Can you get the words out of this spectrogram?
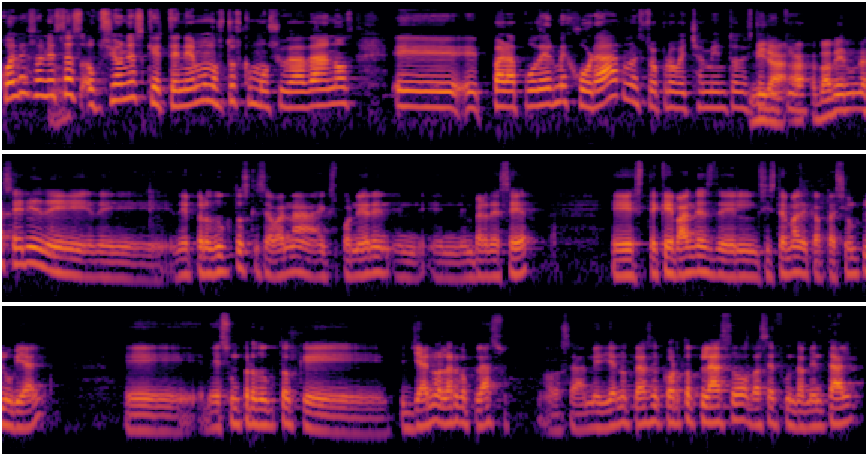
¿Cuáles son estas opciones que tenemos nosotros como ciudadanos eh, eh, para poder mejorar nuestro aprovechamiento de este Mira, líquido? va a haber una serie de, de, de productos que se van a exponer en, en, en Verdecer, este, que van desde el sistema de captación pluvial. Eh, es un producto que ya no a largo plazo, o sea, a mediano plazo y corto plazo va a ser fundamental.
